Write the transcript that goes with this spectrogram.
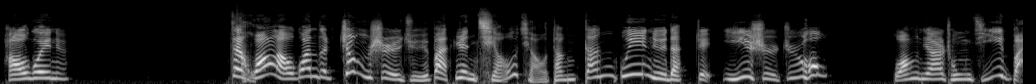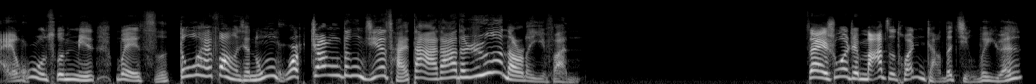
好闺女，在黄老关子正式举办认巧巧当干闺女的这仪式之后。黄家冲几百户村民为此都还放下农活，张灯结彩，大大的热闹了一番。再说这麻子团长的警卫员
